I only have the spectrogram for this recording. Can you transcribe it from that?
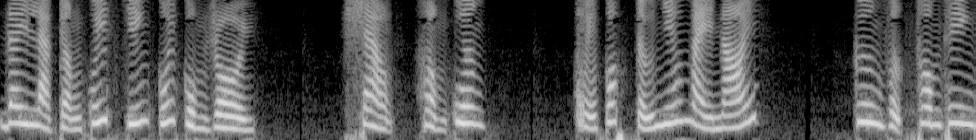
Đây là trận quyết chiến cuối cùng rồi. Sao, Hồng Quân? Ủy cốt tử nhíu mày nói. Cương vực thông thiên,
